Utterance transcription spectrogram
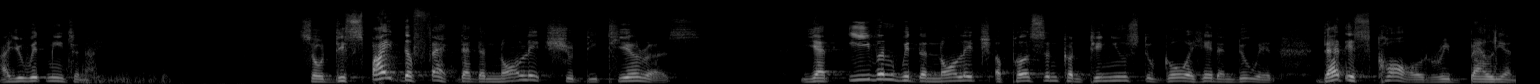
Are you with me tonight? So, despite the fact that the knowledge should deter us, yet even with the knowledge, a person continues to go ahead and do it, that is called rebellion.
